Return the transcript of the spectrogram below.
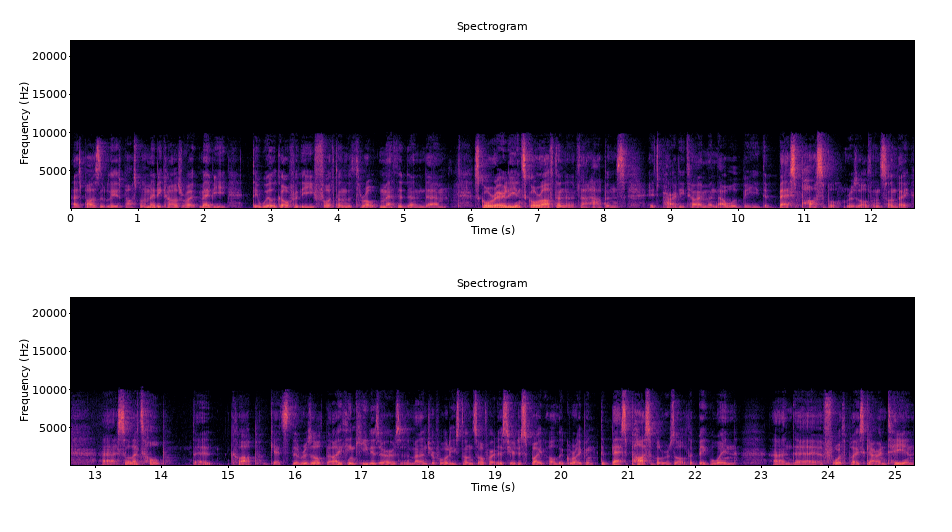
as positively as possible. And maybe Carl's right. Maybe they will go for the foot on the throat method and um, score early and score often. And if that happens, it's party time, and that will be the best possible result on Sunday. Uh, so let's hope that Klopp gets the result that I think he deserves as a manager for what he's done so far this year, despite all the griping. The best possible result, a big win and uh, a fourth place guarantee. And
